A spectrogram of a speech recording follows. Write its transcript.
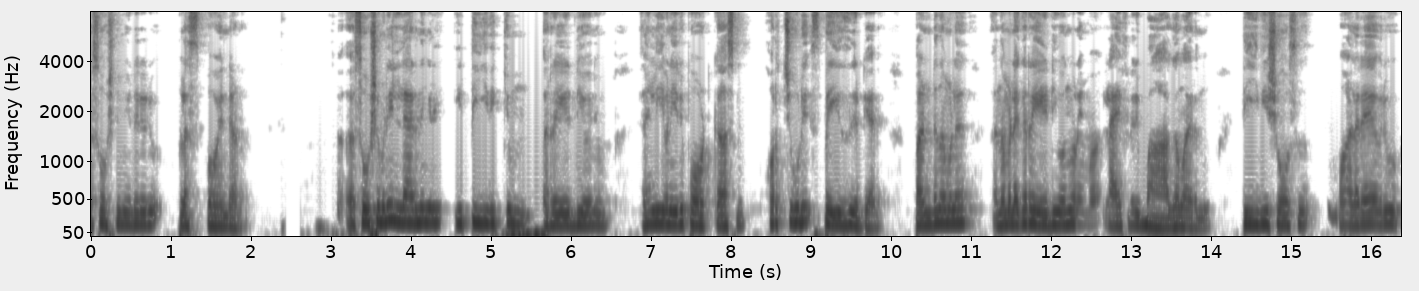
സോഷ്യൽ മീഡിയയുടെ ഒരു പ്ലസ് പോയിന്റാണ് സോഷ്യൽ മീഡിയ ഇല്ലായിരുന്നെങ്കിൽ ഈ ടി വിക്കും റേഡിയോനും അല്ലെങ്കിൽ ഈവൻ ഈ ഒരു പോഡ്കാസ്റ്റിനും കുറച്ചുകൂടി സ്പേസ് കിട്ടിയാൽ പണ്ട് നമ്മൾ നമ്മുടെയൊക്കെ റേഡിയോ എന്ന് പറയുമ്പോൾ ലൈഫിലൊരു ഭാഗമായിരുന്നു. ടി വി ഷോസ് വളരെ ഒരു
